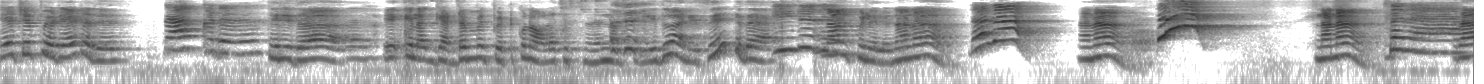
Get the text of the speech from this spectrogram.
ఏ చెప్పాడు ఏంటది తెలీదా? ఇలా గడ్డం మీద పెట్టుకుని ఆలోచిస్తున్నాను నాకు తెలీదు అనేసి కదా. నాకు పిల్లలు నానా నానా నానా రా.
